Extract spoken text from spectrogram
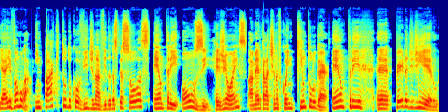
E aí vamos lá. Impacto do Covid na vida das pessoas entre 11 regiões, a América Latina ficou em quinto lugar. Entre é, perda de dinheiro,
